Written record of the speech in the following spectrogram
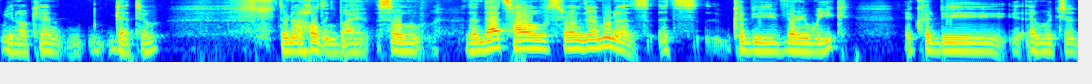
you know, can get to. They're not holding by it. So then that's how strong their amuna is. It's could be very weak. It could be in which it,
